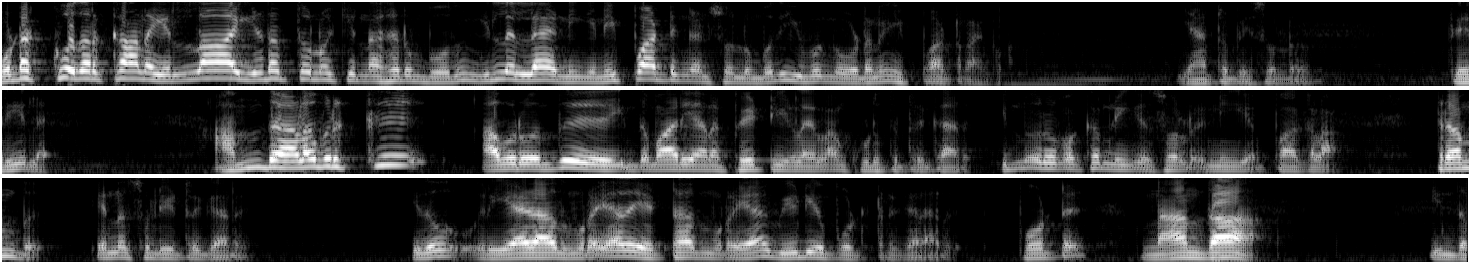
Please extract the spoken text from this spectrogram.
முடக்குவதற்கான எல்லா இடத்தை நோக்கி நகரும் போதும் இல்லை இல்லை நீங்கள் நிப்பாட்டுங்கன்னு சொல்லும்போது இவங்க உடனே நிப்பாட்டுறாங்களாம். யார்கிட்ட போய் சொல்கிறது தெரியல. அந்த அளவிற்கு அவர் வந்து இந்த மாதிரியான பேட்டிகளை எல்லாம் கொடுத்துட்ருக்காரு. இன்னொரு பக்கம் நீங்கள் சொல்கிற நீங்கள் பார்க்கலாம். ட்ரம்ப் என்ன சொல்லிகிட்ருக்காரு இதோ ஒரு ஏழாவது முறையாக எட்டாவது முறையாக வீடியோ போட்டுட்ருக்கிறாரு. போட்டு நான் தான் இந்த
